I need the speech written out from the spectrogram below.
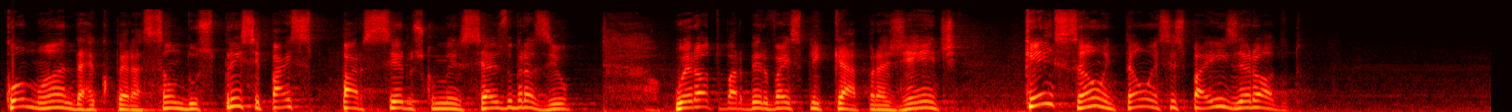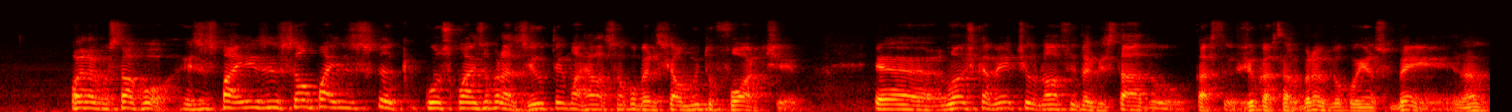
como anda a recuperação dos principais parceiros comerciais do Brasil. O Heródoto Barbeiro vai explicar para a gente quem são então esses países, Heródoto. Olha, Gustavo, esses países são países com os quais o Brasil tem uma relação comercial muito forte. É, logicamente, o nosso entrevistado, Gil Castelo Branco, que eu conheço bem, né?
